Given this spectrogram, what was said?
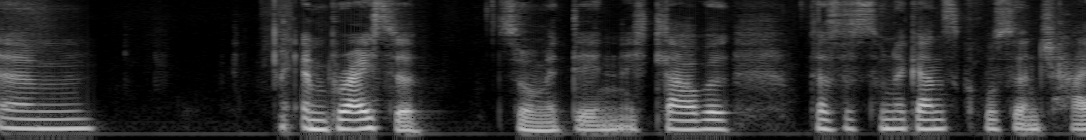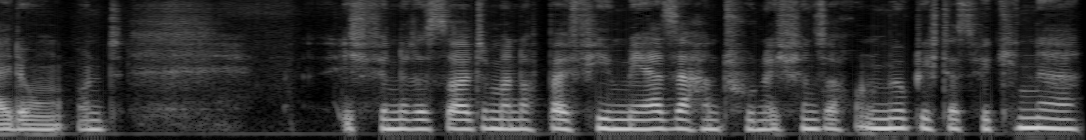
ähm, embrace, so mit denen. Ich glaube, das ist so eine ganz große Entscheidung und ich finde, das sollte man noch bei viel mehr Sachen tun. Ich finde es auch unmöglich, dass wir Kinder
